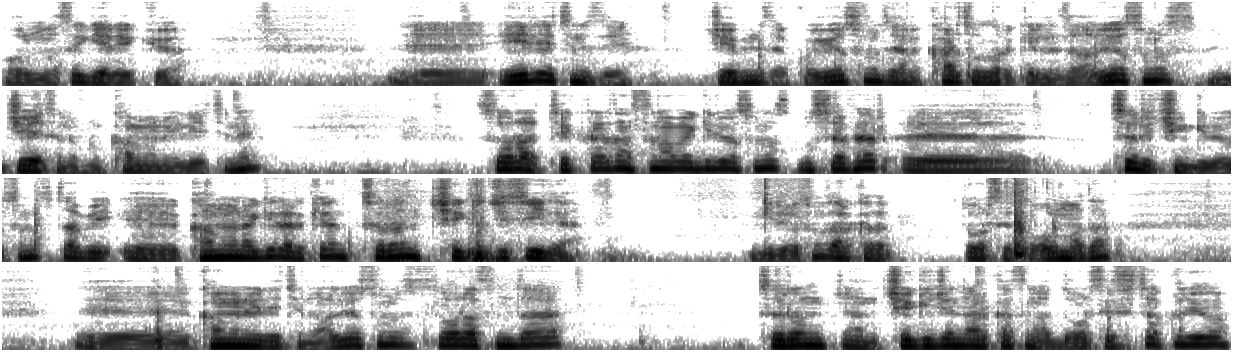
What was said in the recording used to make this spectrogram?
olması gerekiyor. Ee, ehliyetinizi cebinize koyuyorsunuz. Yani kart olarak elinize alıyorsunuz. C sınıfının kamyon ehliyetini. Sonra tekrardan sınava giriyorsunuz. Bu sefer e, tır için giriyorsunuz. Tabi e, kamyona girerken tırın çekicisiyle giriyorsunuz. Arkada dorsesi olmadan e, kamyon ehliyetini alıyorsunuz. Sonrasında tırın yani çekicinin arkasına dorsesi takılıyor.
